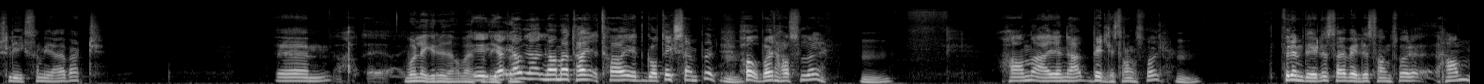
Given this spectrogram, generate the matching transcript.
slik som jeg har vært. Um, Hva legger du i det å være på ja, ja, dypet? la, la meg ta, ta et godt eksempel. Mm. Halvard Hasseløy. Mm. Han er en jeg har veldig sans for. Mm. Fremdeles har jeg veldig sans for han.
